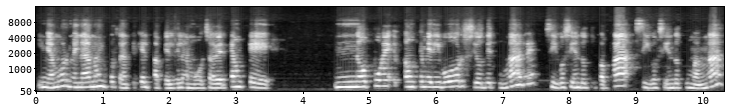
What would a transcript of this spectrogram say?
Y mi amor, no hay nada más importante que el papel del amor, saber que aunque no puede, aunque me divorcio de tu madre, sigo siendo tu papá, sigo siendo tu mamá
